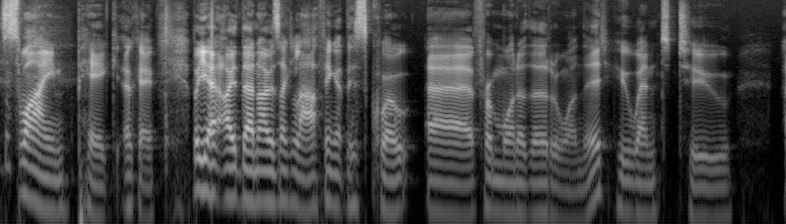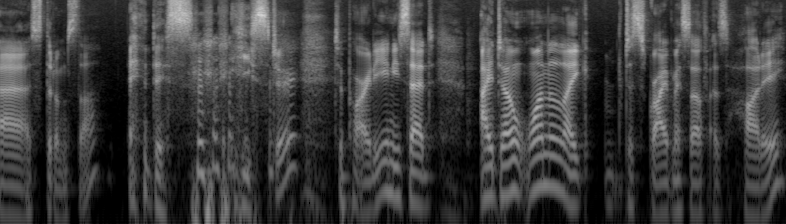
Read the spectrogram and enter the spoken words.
Swine, pig. Okay. But yeah, I then I was like laughing at this quote uh, from one of the Rwandan who went to uh, this Easter to party and he said, I don't want to like describe myself as harry,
